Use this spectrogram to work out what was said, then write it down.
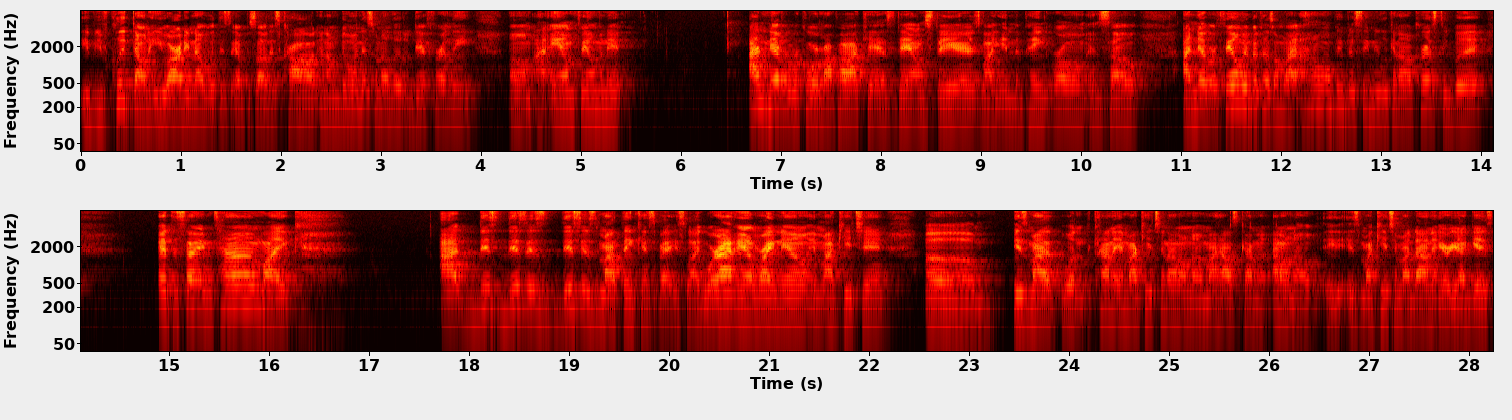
if you've clicked on it, you already know what this episode is called, and I'm doing this one a little differently. Um, I am filming it. I never record my podcast downstairs, like in the pink room, and so I never film it because I'm like I don't want people to see me looking all crusty, but at the same time, like I this this is this is my thinking space. Like where I am right now in my kitchen, um, is my well kind of in my kitchen. I don't know. My house kind of I don't know. Is my kitchen my dining area? I guess.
